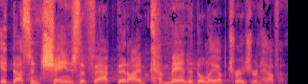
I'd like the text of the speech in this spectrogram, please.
it doesn't change the fact that I'm commanded to lay up treasure in heaven.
